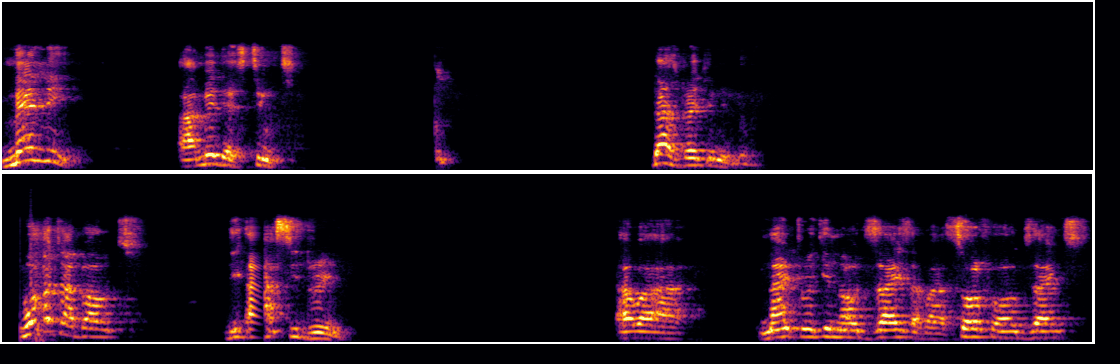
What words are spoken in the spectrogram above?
Many are made extinct. That's breaking the law. What about the acid rain? our nitrogen oxides, our sulfur oxides.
